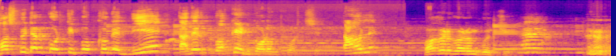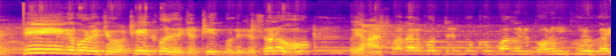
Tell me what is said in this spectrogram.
হসপিটাল কর্তৃপক্ষকে দিয়ে তাদের পকেট গরম করছে। তাহলে? পকেট গরম করছি। ঠিক বলেছ ঠিক বলেছ ঠিক বলেছ। শোনো ওই হাসপাতাল কর্তৃপক্ষ পকেট গরম করুক আর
